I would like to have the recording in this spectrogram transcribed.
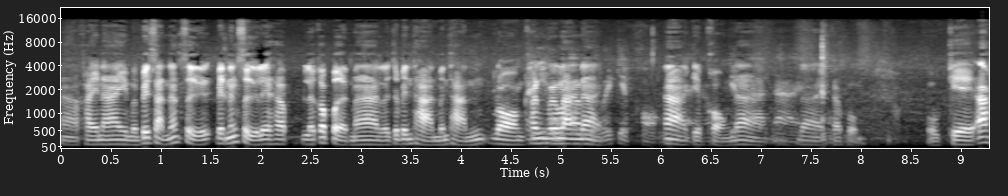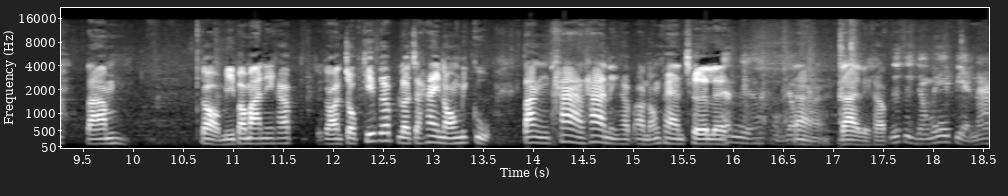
อ่าภายในเหมือนเป็นสันหนังสือเป็นหนังสือเลยครับ แล้วก็เปิดมาเราจะเป็นฐานเหมือนฐานรองข้างล่างได้ไว้เก็บของอ่า เก็บของได้ได้ ได้ครับผม โอเคอะตาม ก็มีประมาณนี้ครับ ก่อนจบคลิปครับ เราจะให้น้องมิกุตั้งท่าท่าหนึ่งครับ เอาน้องแพนเชิญเลยแป๊บนึงครับผมยังอ่าได้เลยครับ รู้สึกยังไม่ได้เปลี่ยนหน้า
